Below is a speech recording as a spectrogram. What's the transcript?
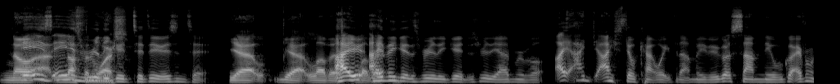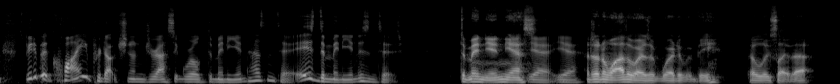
No, it is. uh, It is really worse. good to do, isn't it? Yeah, yeah, love it. I, love I it. think it's really good. It's really admirable. I, I I still can't wait for that movie. We've got Sam Neill. We've got everyone. It's been a bit quiet production on Jurassic World Dominion, hasn't it? It is Dominion, isn't it? Dominion. Yes. Yeah, yeah. I don't know what other word word it would be. That looks like that.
